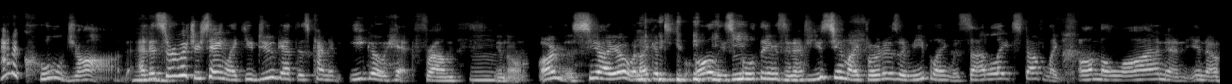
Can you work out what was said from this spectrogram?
had a cool job. Mm. And it's sort of what you're saying, like you do get this kind of ego hit from, mm. you know, I'm the CIO and I get to do all these cool things. And have you seen my photos of me playing with satellite stuff, like on the lawn? And, you know,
